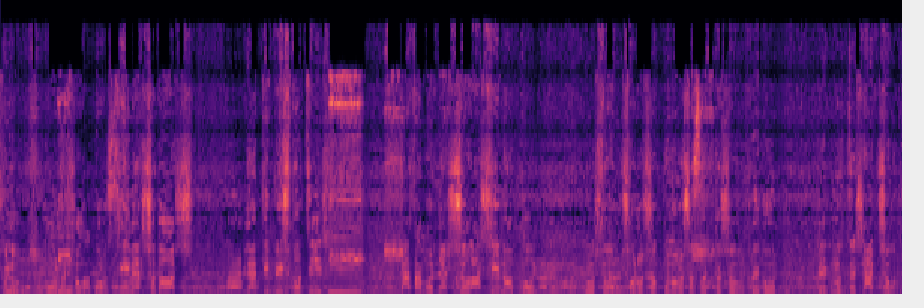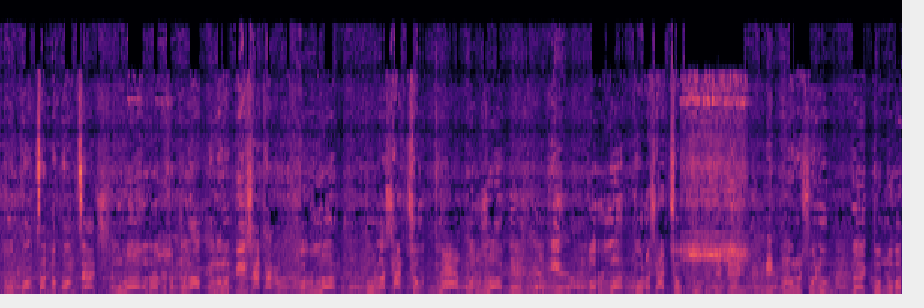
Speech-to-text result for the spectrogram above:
ষোলো। সিম একশো দশ। বিলাতি বিশ পঁচিশ কাঁচামরিচ একশো আশি নব্বই রসুন ষোলোশো পনেরোশো চোদ্দশো। বেগুন বেগুন হচ্ছে ষাট সত্তর পঞ্চান্ন পঞ্চাশ। মূলা মূলা পনেরো বিশ আঠারো। করল্লা গোলা ষাট সত্তর। করল্লা। কি? করল্লা? গোলা ষাট সত্তর। পনেরো ষোলো। যাক ধন্যবাদ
